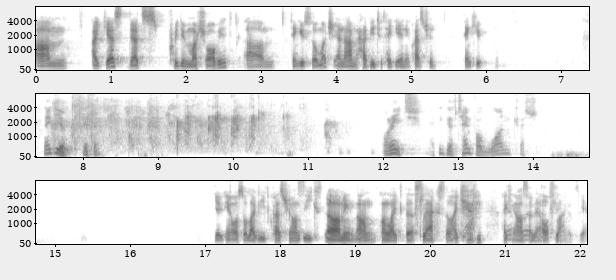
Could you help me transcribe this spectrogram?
Um, I guess that's pretty much all of it. Um, thank you so much and I'm happy to take any question. Thank you. Thank you. All right, I think we have time for one question. Yeah, you can also like leave question on Zeek. Uh, I mean, on, on like the Slack, so I can I Yeah, can answer that it, offline. Yeah.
